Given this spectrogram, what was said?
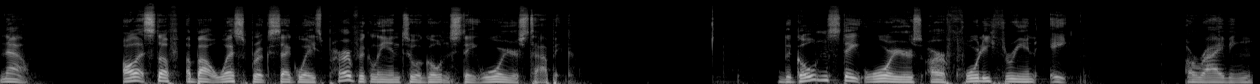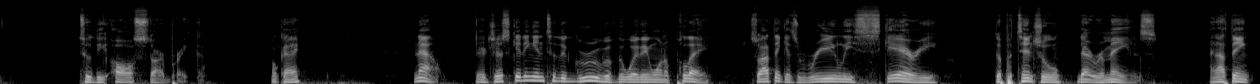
Now, all that stuff about Westbrook segues perfectly into a Golden State Warriors topic. The Golden State Warriors are 43 and 8 arriving to the All-Star break. Okay? Now, they're just getting into the groove of the way they want to play. So I think it's really scary the potential that remains. And I think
